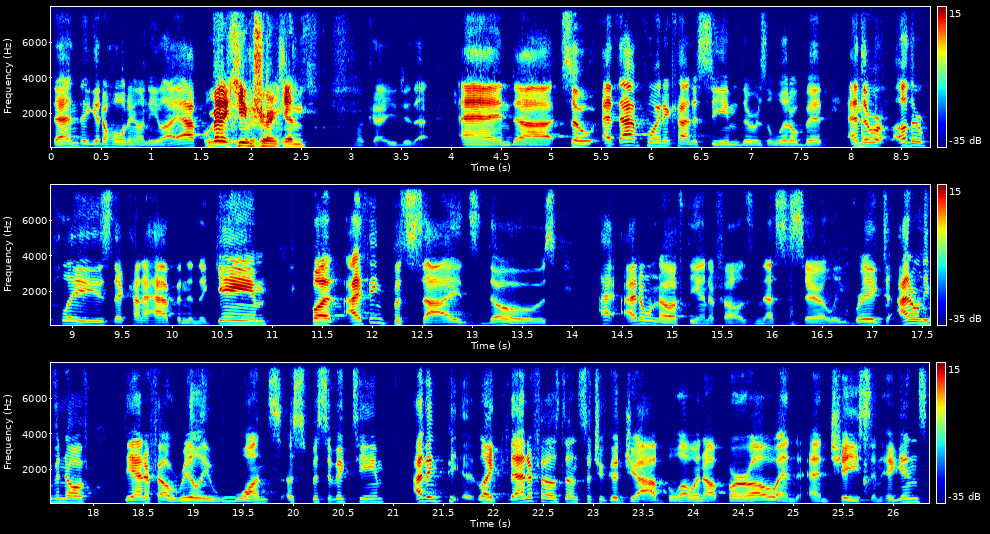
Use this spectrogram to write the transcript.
Then they get a holding on Eli Apple. I'm gonna keep drinking. Okay, you do that. And uh, so at that point, it kind of seemed there was a little bit, and there were other plays that kind of happened in the game. But I think besides those, I, I don't know if the NFL is necessarily rigged. I don't even know if the NFL really wants a specific team. I think like the NFL has done such a good job blowing up Burrow and and Chase and Higgins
